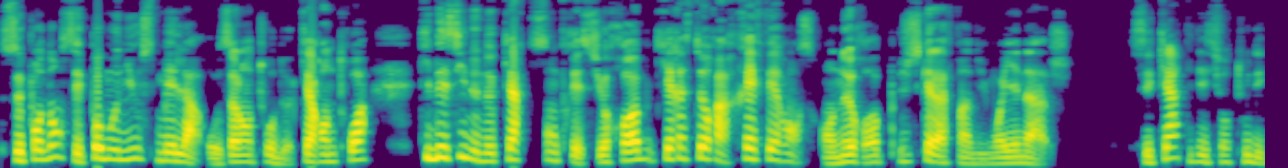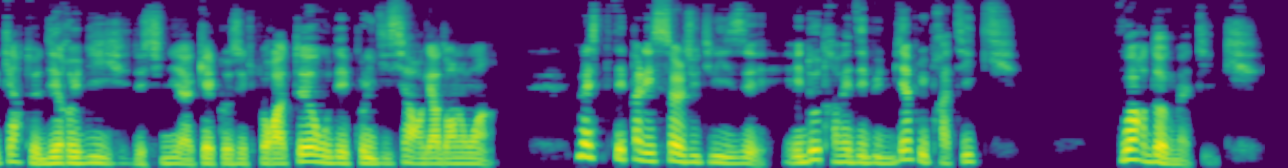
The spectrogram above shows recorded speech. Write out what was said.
Cependant, c'est Pomonius Mela, aux alentours de 43, qui dessine une carte centrée sur Rome qui restera référence en Europe jusqu'à la fin du Moyen Âge. Ces cartes étaient surtout des cartes d'érudits, destinées à quelques explorateurs ou des politiciens regardant loin. Mais ce n'étaient pas les seuls utilisés, et d'autres avaient des buts bien plus pratiques, voire dogmatiques.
